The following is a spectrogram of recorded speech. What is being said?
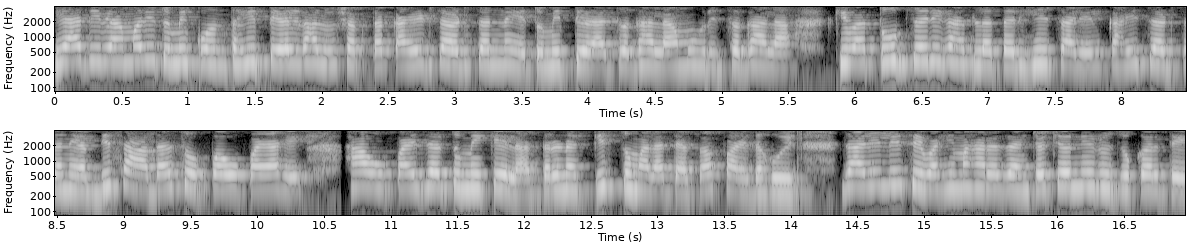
या दिव्यामध्ये तुम्ही कोणतंही तेल घालू शकता काही काहीच अडचण नाही आहे तुम्ही तिळाचं घाला मोहरीचं घाला किंवा तूप जरी घातलं तरीही चालेल. काहीच अडचण नाही. अगदी साधा सोपा उपाय आहे. हा उपाय जर तुम्ही केला तर नक्कीच तुम्हाला त्याचा फायदा होईल. झालेली सेवा ही महाराजांच्या चरणी रुजू करते.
